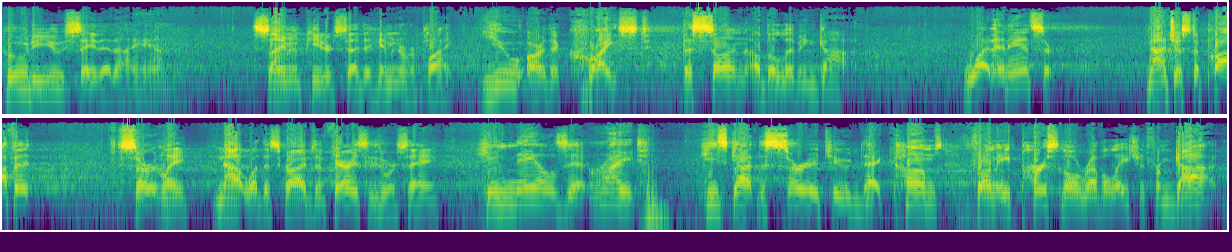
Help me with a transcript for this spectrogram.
Who do you say that I am? Simon Peter said to him in reply, You are the Christ, the Son of the living God. What an answer! Not just a prophet, certainly not what the scribes and Pharisees were saying. He nails it right. He's got the certitude that comes from a personal revelation from God.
